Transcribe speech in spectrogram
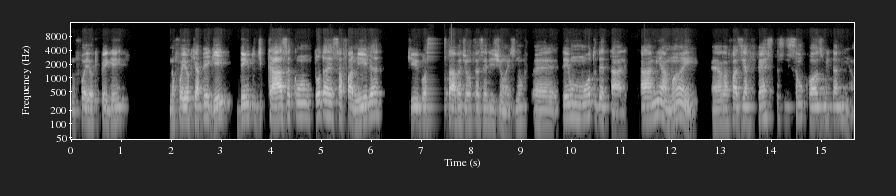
Não foi eu que peguei, não foi eu que a peguei dentro de casa com toda essa família que gostava de outras religiões. Não, é, tem um outro detalhe. A minha mãe, ela fazia festas de São Cosme e Damião.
